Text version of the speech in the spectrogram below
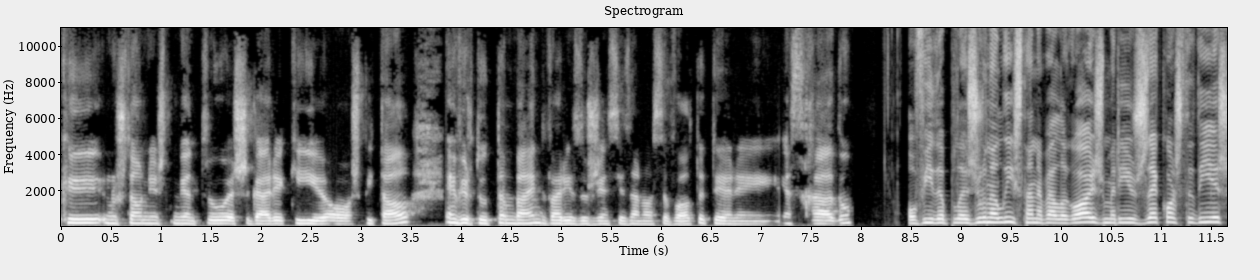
que nos estão neste momento a chegar aqui ao hospital, em virtude também de várias urgências à nossa volta terem encerrado Ouvida pela jornalista Anabela Góis, Maria José Costa Dias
